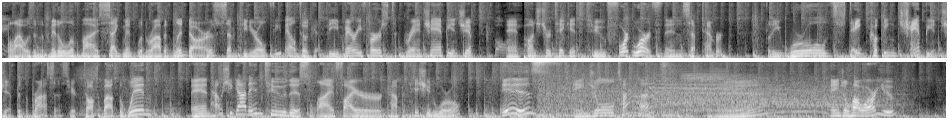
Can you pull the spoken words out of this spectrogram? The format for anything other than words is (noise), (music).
While I was in the middle of my segment with Robin Lindars, 17 year old female took the very first grand championship and punched her ticket to Fort Worth in September for the World Steak Cooking Championship in the process. Here to talk about the win and how she got into this live fire competition world is Angel Todd. And Angel, how are you?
